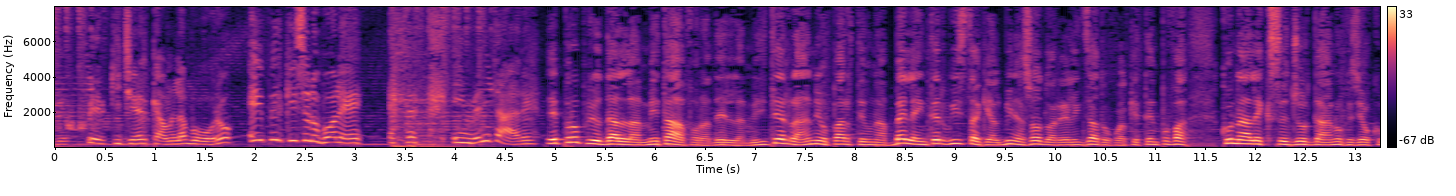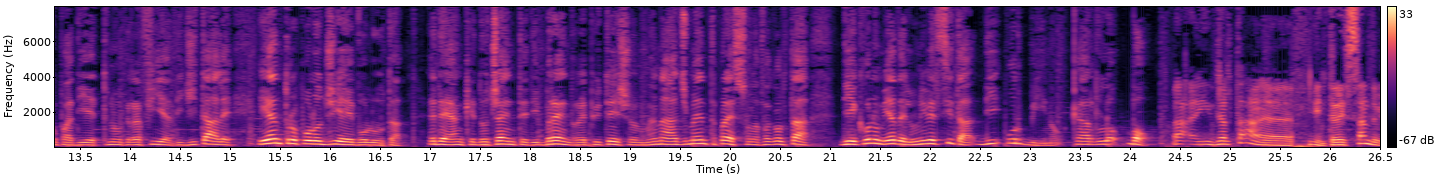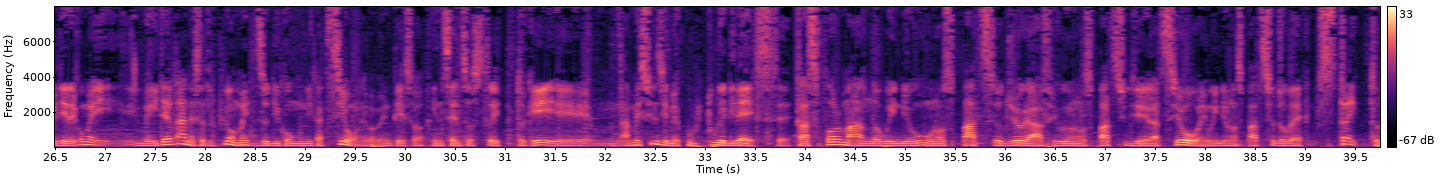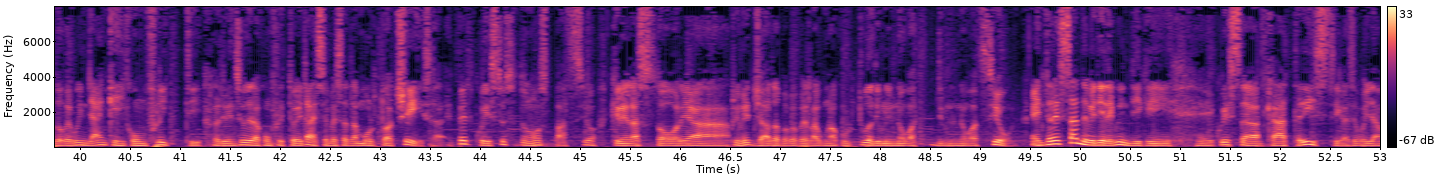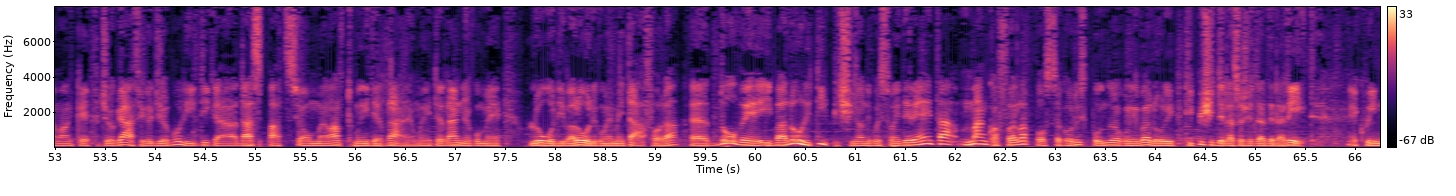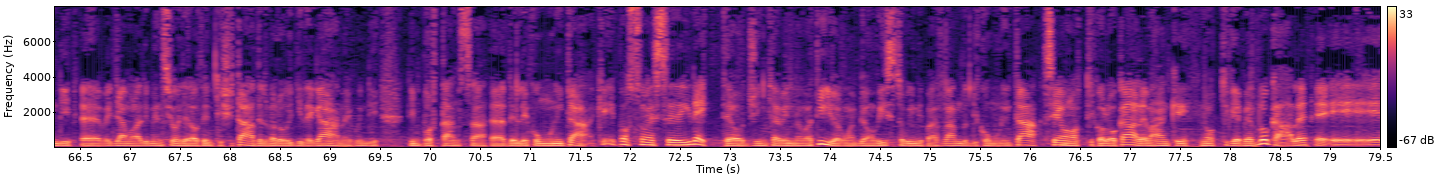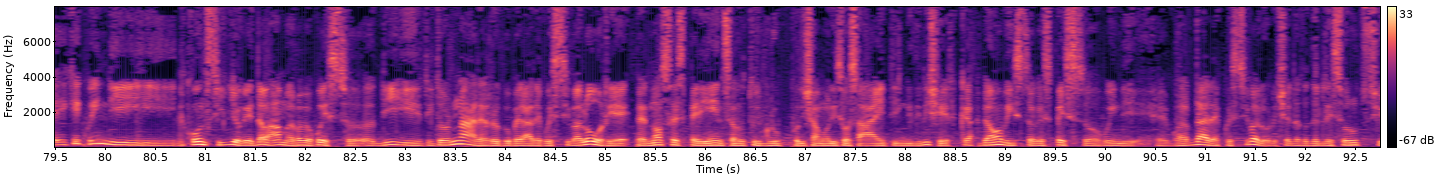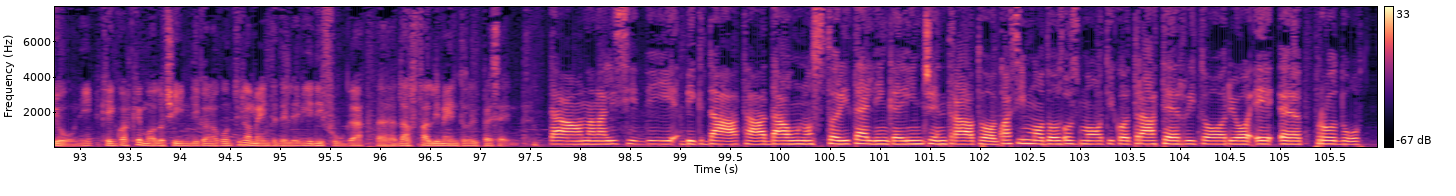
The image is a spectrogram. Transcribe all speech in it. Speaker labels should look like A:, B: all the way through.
A: radio, per chi cerca un lavoro e per chi se lo vuole inventare.
B: E proprio dalla metafora del Mediterraneo parte una bella intervista che Albina Sodo ha realizzato qualche tempo fa con Alex Giordano che si occupa di etnografia digitale e antropologia evoluta ed è anche docente di Brand Reputation Management presso la facoltà di economia dell'Università di Urbino Carlo Bo.
C: Ma in realtà è interessante vedere come il Mediterraneo è stato il primo mezzo di comunicazione, proprio inteso in senso stretto, che ha messo insieme culture diverse, trasformando quindi uno spazio geografico in uno spazio di relazioni, quindi uno spazio dove stretto, dove quindi anche i conflitti, la dimensione della conflittualità è sempre stata molto accesa e per questo è stato uno spazio che nella storia ha primeggiato proprio per una cultura di, un'innova- di un'innovazione. È interessante vedere quindi che eh, questa caratteristica, se vogliamo anche geografica e geopolitica, dà spazio a un altro Mediterraneo, un Mediterraneo come luogo di valori, come metafora, eh, dove i valori tipici no, di questo Mediterraneo, manco a farlo apposta, corrispondono con i valori tipici della società della rete. E quindi eh, vediamo la dimensione dell'autenticità, del valore di legame, quindi l'importanza eh, delle comunità che possono essere rirette oggi in chiave innovativa, come abbiamo visto, quindi parlando di comunità sia in un'ottica locale ma anche in ottica iperlocale e, e che quindi il consiglio che davamo è proprio questo, di ritornare a recuperare questi valori e per nostra esperienza, tutto il gruppo diciamo di societing, di ricerca, abbiamo visto che spesso quindi eh, guardare a questi valori ci ha dato delle soluzioni che in qualche modo ci indicano continuamente delle vie di fuga eh, dal fallimento del presente.
D: Da un'analisi di big data, da uno storytelling incentrato quasi in modo osmotico tra territorio e eh,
